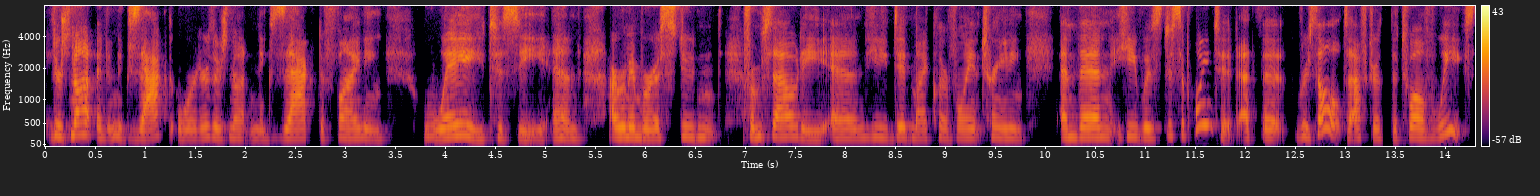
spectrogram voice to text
There's not an exact order. There's not an exact defining way to see. And I remember a student from Saudi and he did my clairvoyant training and then he was disappointed at the results after the 12 weeks.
